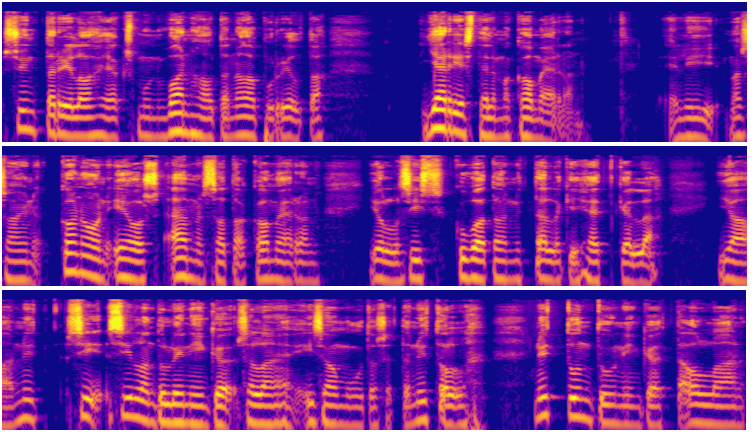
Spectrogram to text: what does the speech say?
synttärilahjaksi mun vanhalta naapurilta järjestelmäkameran. Eli mä sain Canon EOS M100-kameran, jolla siis kuvataan nyt tälläkin hetkellä. Ja nyt si- silloin tuli niinkö sellainen iso muutos, että nyt, olla, nyt tuntuu niinkö, että ollaan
